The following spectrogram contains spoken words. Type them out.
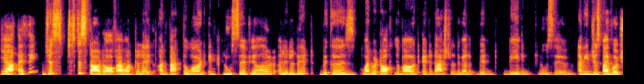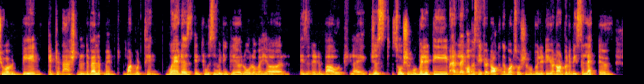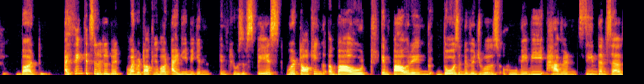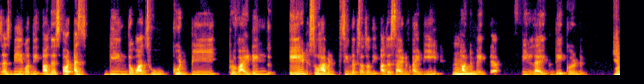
yeah i think just just to start off i want to like unpack the word inclusive here a little bit because when we're talking about international development being inclusive i mean just by virtue of it being international development one would think where does inclusivity play a role over here? Isn't it about like just social mobility? And like obviously if you're talking about social mobility you're not going to be selective but I think it's a little bit when we're talking about ID being an inclusive space, we're talking about empowering those individuals who maybe haven't seen themselves as being on the others or as being the ones who could be providing aid, so haven't seen themselves on the other side of ID, mm. how to hmm. make them feel like they could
